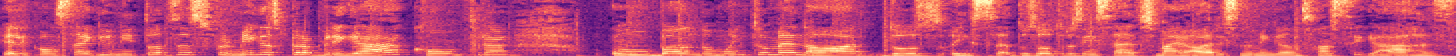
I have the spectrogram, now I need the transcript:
ele consegue unir todas as formigas para brigar contra um bando muito menor dos, dos outros insetos maiores, se não me engano, são as cigarras.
